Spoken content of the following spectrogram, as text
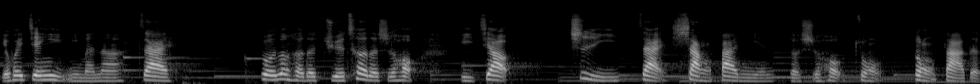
也会建议你们呢在做任何的决策的时候，比较适宜在上半年的时候做重大的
